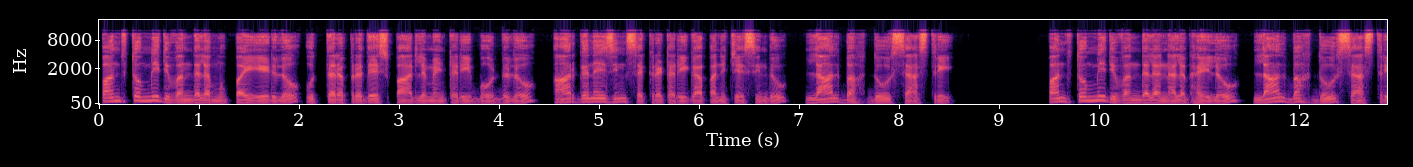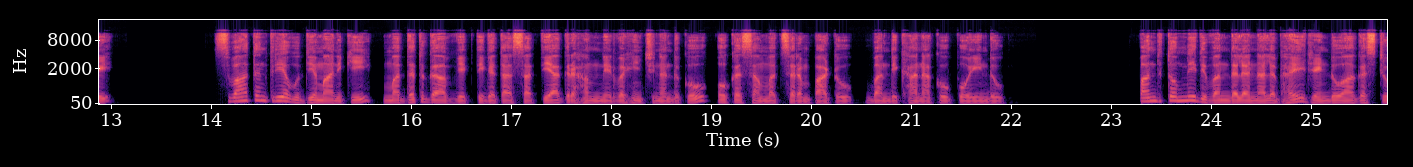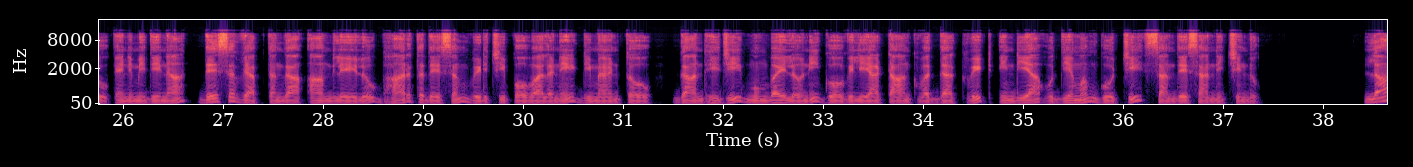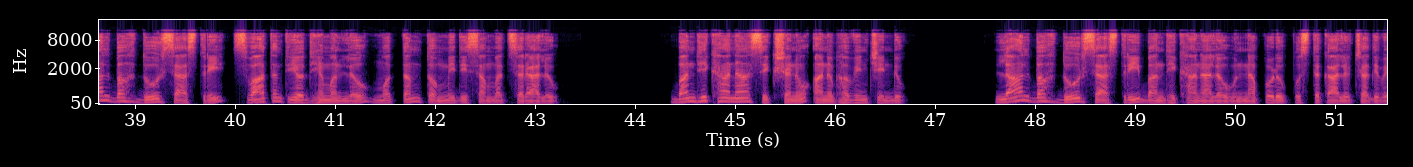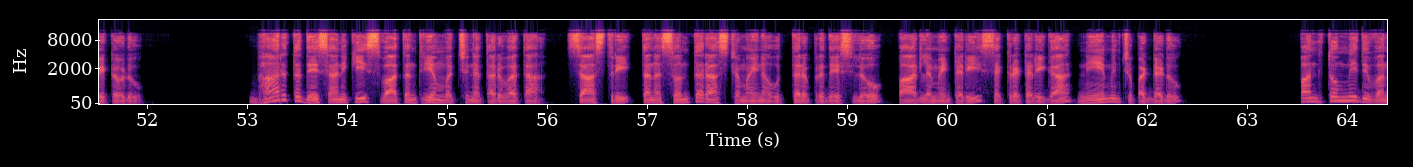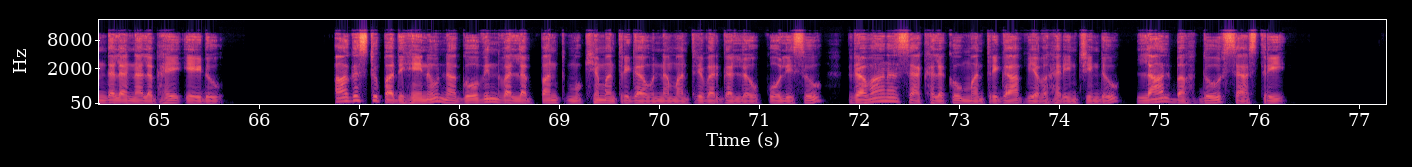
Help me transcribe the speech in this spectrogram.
పంతొమ్మిది వందల ముప్పై ఏడులో ఉత్తరప్రదేశ్ పార్లమెంటరీ బోర్డులో ఆర్గనైజింగ్ సెక్రటరీగా పనిచేసిండు లాల్ బహదూర్ శాస్త్రి. పంతొమ్మిది వందల నలభైలో లాల్ బహదూర్ శాస్త్రి స్వాతంత్ర్య ఉద్యమానికి మద్దతుగా వ్యక్తిగత సత్యాగ్రహం నిర్వహించినందుకు ఒక సంవత్సరం పాటు బందిఖానాకు పోయిండు. పంతొమ్మిది వందల నలభై రెండు ఆగస్టు ఎనిమిదిన దేశవ్యాప్తంగా ఆంగ్లేయులు భారతదేశం విడిచిపోవాలనే డిమాండ్తో గాంధీజీ ముంబైలోని గోవిలియా టాంక్ వద్ద క్విట్ ఇండియా ఉద్యమం గూర్చి సందేశాన్నిచ్చిండు. లాల్ బహదూర్ శాస్త్రి స్వాతంత్ర్యోద్యమంలో మొత్తం తొమ్మిది సంవత్సరాలు బంధిఖానా శిక్షను అనుభవించిండు. లాల్ బహదూర్ శాస్త్రి బంధిఖానాలో ఉన్నప్పుడు పుస్తకాలు చదివేటోడు. భారతదేశానికి స్వాతంత్ర్యం వచ్చిన తరువాత శాస్త్రి తన సొంత రాష్ట్రమైన ఉత్తరప్రదేశ్లో పార్లమెంటరీ సెక్రటరీగా నియమించబడ్డాడు. పంతొమ్మిది వందల నలభై ఏడు. ఆగస్టు పదిహేను న గోవింద్ వల్లభ్ పంత్ ముఖ్యమంత్రిగా ఉన్న మంత్రివర్గంలో పోలీసు రవాణా శాఖలకు మంత్రిగా వ్యవహరించిండు లాల్ బహదూర్ శాస్త్రి.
